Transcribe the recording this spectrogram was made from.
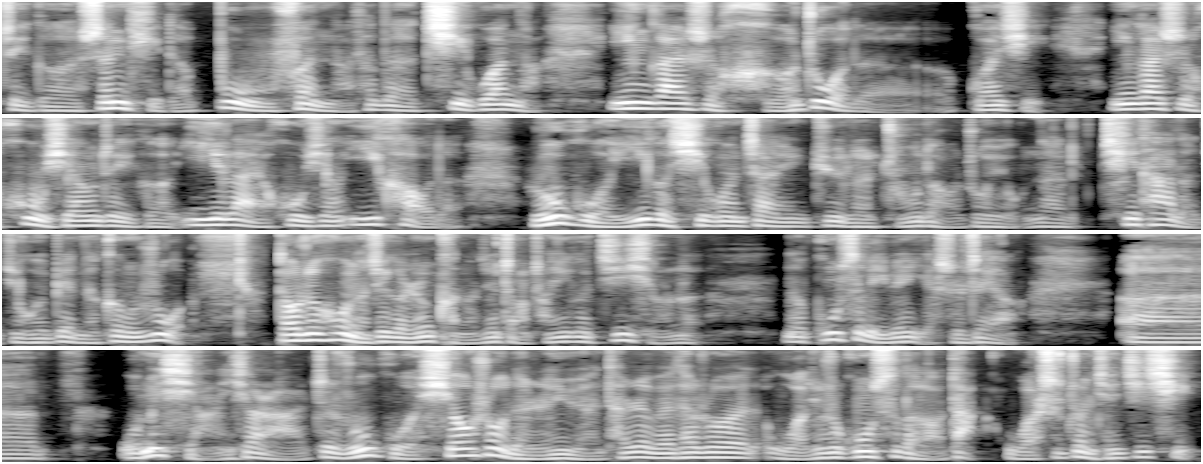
这个身体的部分呢，他的器官呢，应该是合作的关系，应该是互相这个依赖、互相依靠的。如果一个器官占据了主导作用，那其他的就会变得更弱，到最后呢，这个人可能就长成一个畸形了。那公司里边也是这样，呃，我们想一下啊，这如果销售的人员他认为他说我就是公司的老大，我是赚钱机器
